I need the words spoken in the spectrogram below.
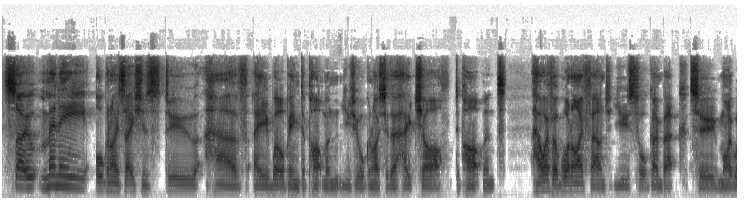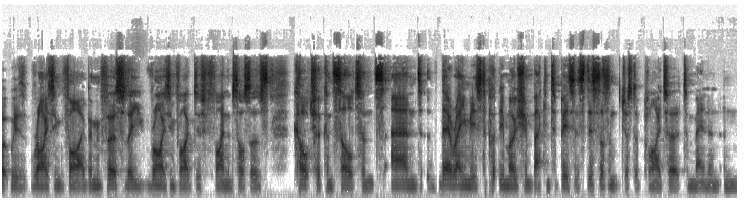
So many organisations do have a wellbeing department, usually organised through their HR department. However, what I found useful going back to my work with Rising Vibe, I mean, firstly, Rising Vibe define themselves as culture consultants, and their aim is to put the emotion back into business. This doesn't just apply to, to men and, and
